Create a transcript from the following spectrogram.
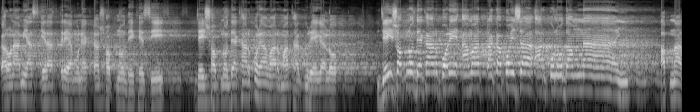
কারণ আমি আজকে রাত্রে এমন একটা স্বপ্ন দেখেছি। যেই স্বপ্ন দেখার পরে আমার মাথা ঘুরে গেল। যেই স্বপ্ন দেখার পরে আমার টাকা পয়সা আর কোনো দাম নাই। আপনার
